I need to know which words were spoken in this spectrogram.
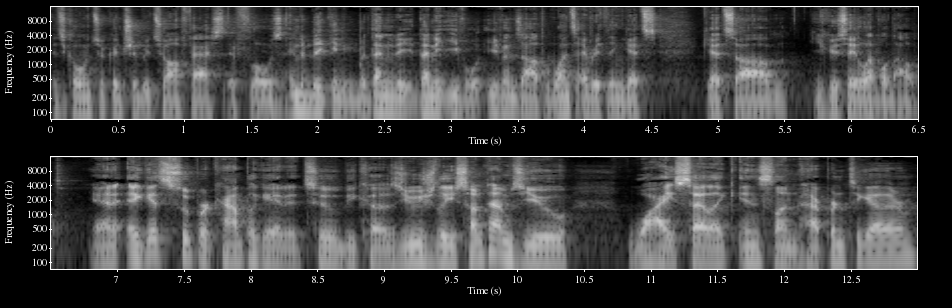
it's going to contribute to how fast it flows in the beginning. But then it, then it evil, evens out once everything gets gets um you could say leveled out. Yeah, and it gets super complicated too because usually sometimes you why say like insulin and heparin together,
